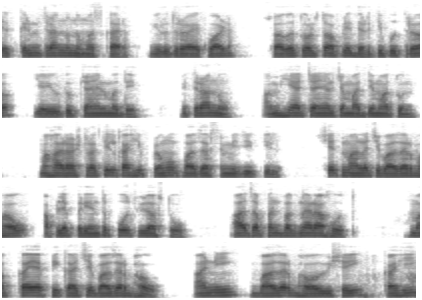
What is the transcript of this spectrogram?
शेतकरी मित्रांनो नमस्कार. मी रुद्र गायकवाड. स्वागत करतो आपले धरतीपुत्र या यूट्यूब चॅनलमध्ये मित्रांनो आम्ही या चॅनलच्या माध्यमातून महाराष्ट्रातील काही प्रमुख बाजार समितीतील शेतमालाचे बाजारभाव आपल्यापर्यंत पोहोचवित असतो. आज आपण बघणार आहोत मक्का या पिकाचे बाजारभाव आणि बाजारभावाविषयी काही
